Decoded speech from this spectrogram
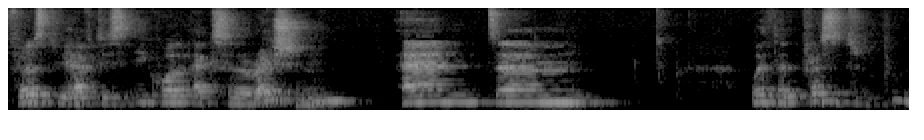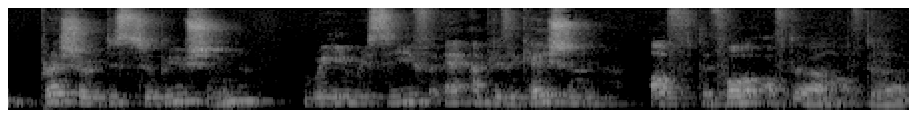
first we have this equal acceleration and um, with the pressure, distribution we receive an amplification of the of the of the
